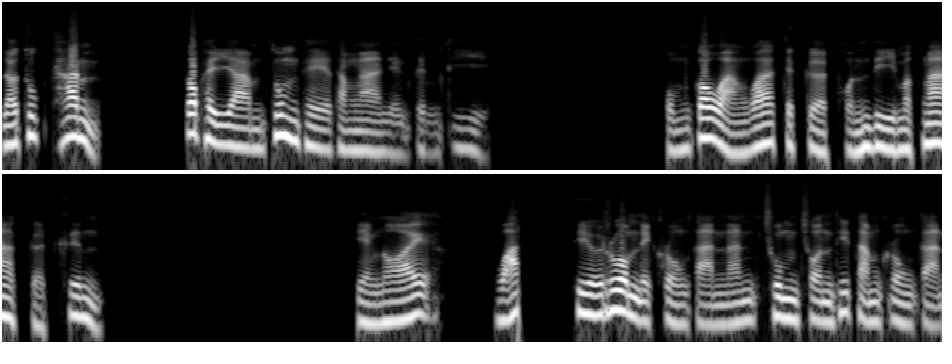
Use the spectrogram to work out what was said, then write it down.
แล้วทุกท่านก็พยายามทุ่มเททำงานอย่างเต็มที่ ผมก็หวังว่าจะเกิดผลดีมาก ๆ เกิดขึ้น อย่างน้อยวัดที่ร่วมในโครงการนั้น ชุมชนที่ทำโครงการ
